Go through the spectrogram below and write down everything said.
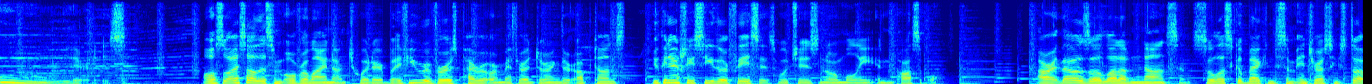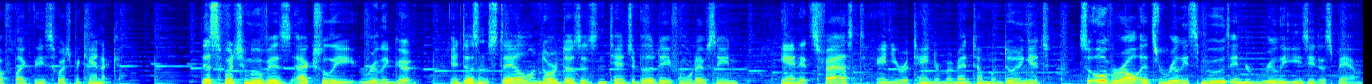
Ooh, there it is. Also, I saw this from Overlined on Twitter, but if you reverse Pyra or Mythra during their up taunts, you can actually see their faces, which is normally impossible. Alright, that was a lot of nonsense, so let's go back into some interesting stuff like the switch mechanic. This switch move is actually really good. It doesn't stale, nor does its intangibility from what I've seen, and it's fast, and you retain your momentum when doing it, so overall it's really smooth and really easy to spam.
